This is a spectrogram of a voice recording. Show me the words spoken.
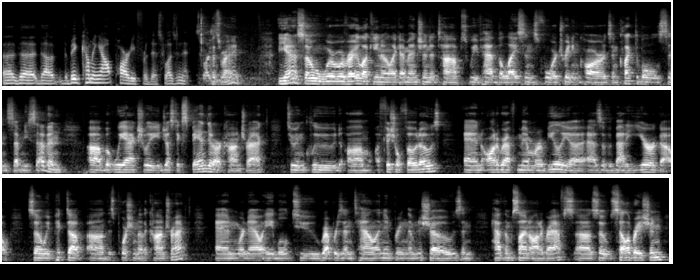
uh, the, the the big coming out party for this, wasn't it? That's right. Yeah, so we're, we're very lucky. You know, like I mentioned at Topps, we've had the license for trading cards and collectibles since '77, uh, but we actually just expanded our contract to include um, official photos and autographed memorabilia as of about a year ago. So we picked up uh, this portion of the contract, and we're now able to represent talent and bring them to shows and have them sign autographs. Uh, so celebration,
